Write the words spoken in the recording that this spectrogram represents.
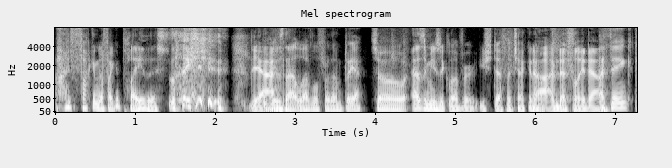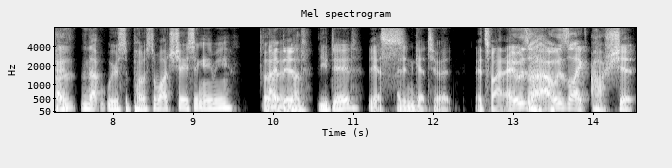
I fucking know if I can play this. like, yeah. it was that level for them. But yeah. So as a music lover, you should definitely check it No, out. I'm definitely down. I think Okay. other than that, we were supposed to watch Chasing Amy. But I did. not- you did. yes, I didn't get to it. It's fine. It was. I was like, oh shit.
